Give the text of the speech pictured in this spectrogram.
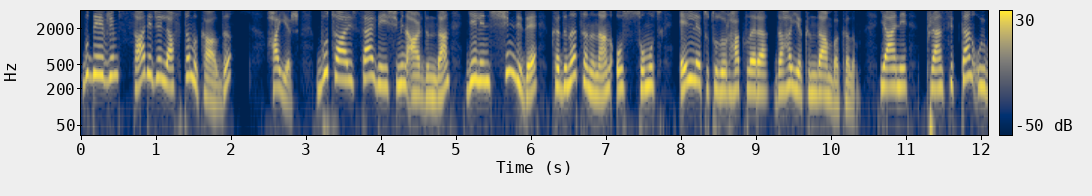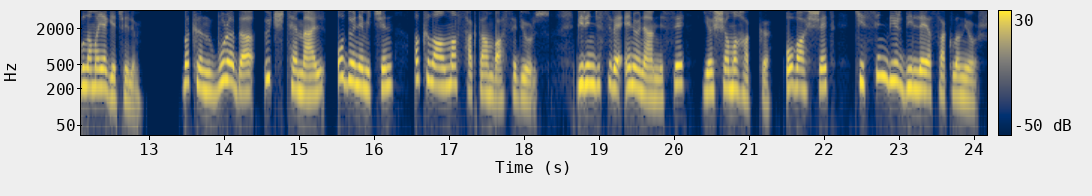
bu devrim sadece lafta mı kaldı? Hayır, bu tarihsel değişimin ardından gelin şimdi de kadına tanınan o somut, elle tutulur haklara daha yakından bakalım. Yani prensipten uygulamaya geçelim. Bakın burada üç temel, o dönem için akıl almaz haktan bahsediyoruz. Birincisi ve en önemlisi yaşama hakkı. O vahşet kesin bir dille yasaklanıyor.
